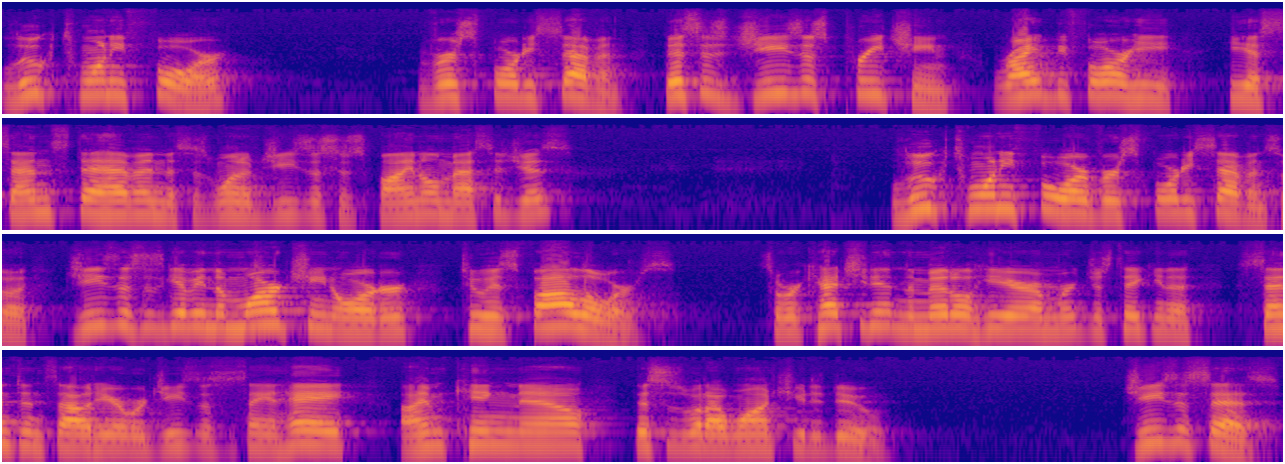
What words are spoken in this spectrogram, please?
Luke 24, verse 47. This is Jesus preaching right before he, he ascends to heaven. This is one of Jesus' final messages. Luke 24, verse 47. So Jesus is giving the marching order to his followers. So we're catching it in the middle here, we're just taking a sentence out here where Jesus is saying, Hey, I'm king now. This is what I want you to do. Jesus says,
